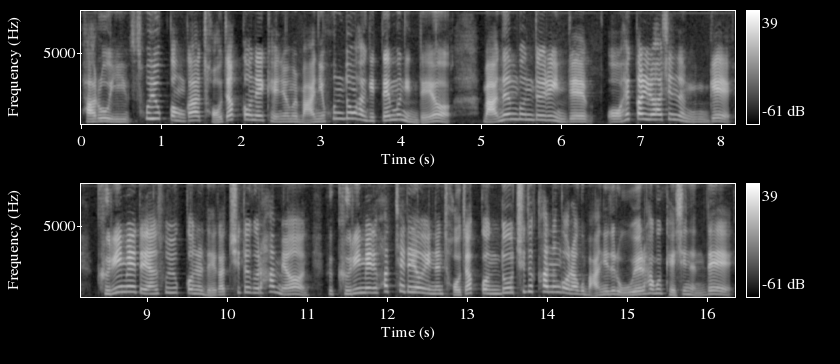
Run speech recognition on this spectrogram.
바로 이 소유권과 저작권의 개념을 많이 혼동하기 때문인데요. 많은 분들이 이제 어, 헷갈려 하시는 게 그림에 대한 소유권을 내가 취득을 하면 그 그림에 화체되어 있는 저작권도 취득하는 거라고 많이들 오해를 하고 계시는데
